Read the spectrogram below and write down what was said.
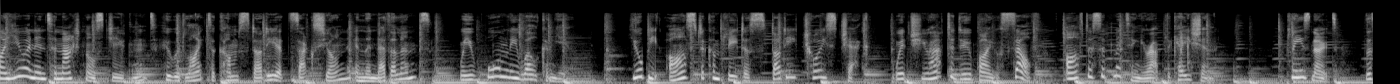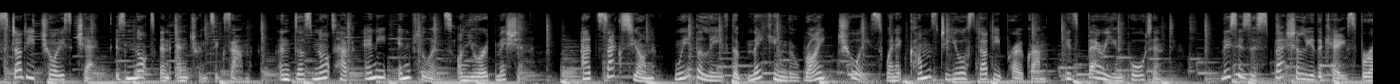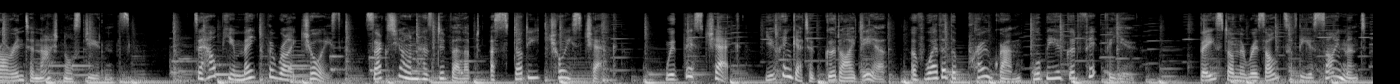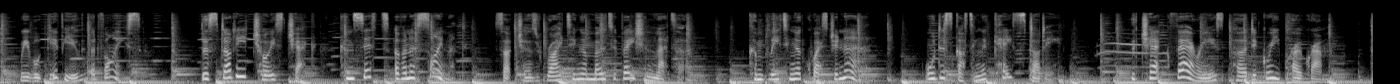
Are you an international student who would like to come study at Saxion in the Netherlands? We warmly welcome you. You'll be asked to complete a study choice check, which you have to do by yourself after submitting your application. Please note, the study choice check is not an entrance exam and does not have any influence on your admission. At Saxion, we believe that making the right choice when it comes to your study program is very important. This is especially the case for our international students. To help you make the right choice, Saxion has developed a study choice check. With this check, you can get a good idea of whether the program will be a good fit for you. Based on the results of the assignment, we will give you advice. The study choice check consists of an assignment, such as writing a motivation letter, completing a questionnaire, or discussing a case study. The check varies per degree program.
